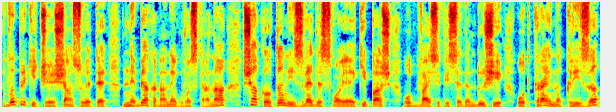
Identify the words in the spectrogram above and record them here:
Въпреки, че шансовете не бяха на негова страна, Шаклтън изведе своя екипаж от 27 души от крайна криза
